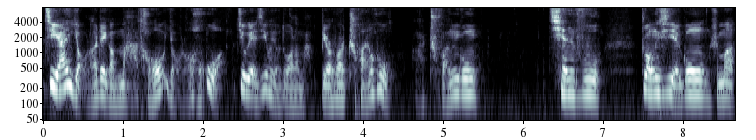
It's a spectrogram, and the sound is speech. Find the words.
既然有了这个码头，有了货，就业机会就多了嘛。比如说船户啊、船工、纤夫、装卸工，什么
